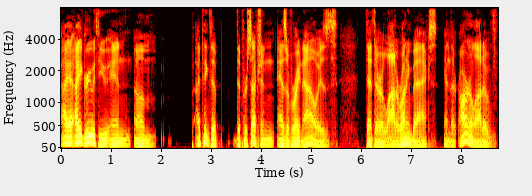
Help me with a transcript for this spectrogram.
I, I agree with you, and um, I think the the perception as of right now is that there are a lot of running backs and there aren't a lot of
